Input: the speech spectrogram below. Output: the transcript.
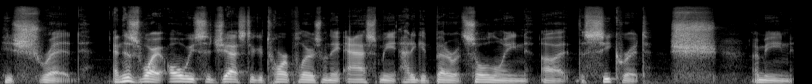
his shred. And this is why I always suggest to guitar players when they ask me how to get better at soloing, uh, the secret, shh, I mean,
